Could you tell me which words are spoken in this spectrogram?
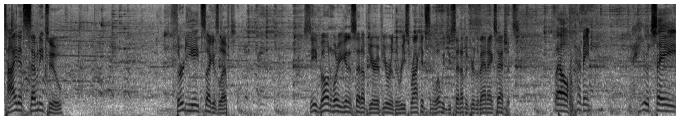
Tied at 72. 38 seconds left. Steve Bone, what are you going to set up here if you were the Reese Rockets, and what would you set up if you're the Bad Axe Hatchets? Well, I mean, you would say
